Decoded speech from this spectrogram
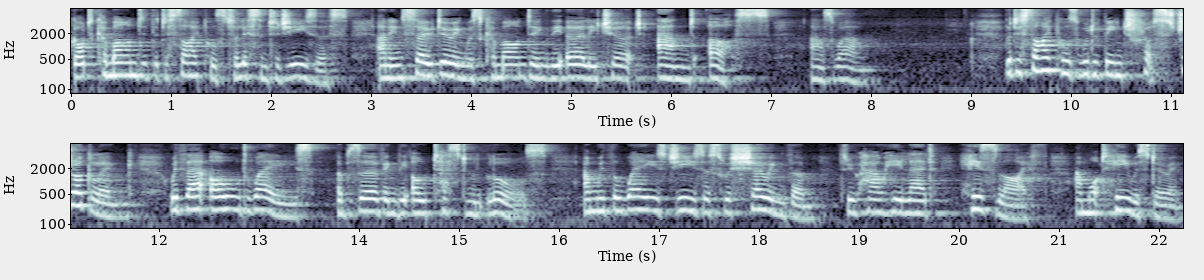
God commanded the disciples to listen to Jesus, and in so doing was commanding the early church and us as well. The disciples would have been tr- struggling with their old ways, observing the Old Testament laws, and with the ways Jesus was showing them through how he led his life and what he was doing.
